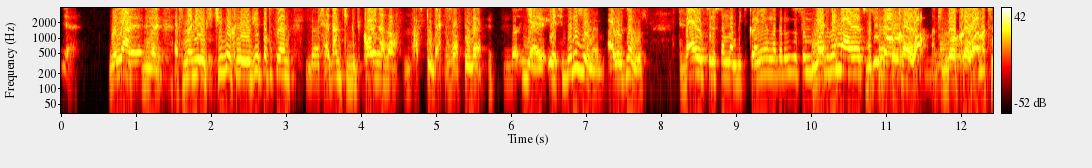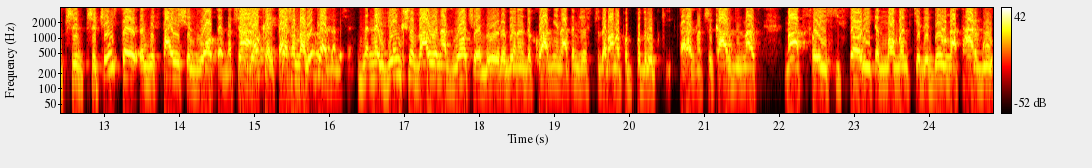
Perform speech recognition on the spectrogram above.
Nie. No jak nie? Znaczy na nieuczciwych ludzi pod tytułem sprzedam ci bitcoina za, za stówę, chcesz za stówę? No, nie, ja Ciebie rozumiem, ale znowuż, wały, które są na bitcoinie naprawdę są bardzo małe. W stosunku- dookoła, znaczy dookoła, znaczy przy, przy czymś, co jakby staje się złotem. Znaczy, A, okej, tak, przepraszam bardzo, zgadzam się. na- Największe wały na złocie były robione dokładnie na tym, że sprzedawano pod podróbki. Tak? Znaczy każdy z nas ma w swojej historii ten moment, kiedy był na targu,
